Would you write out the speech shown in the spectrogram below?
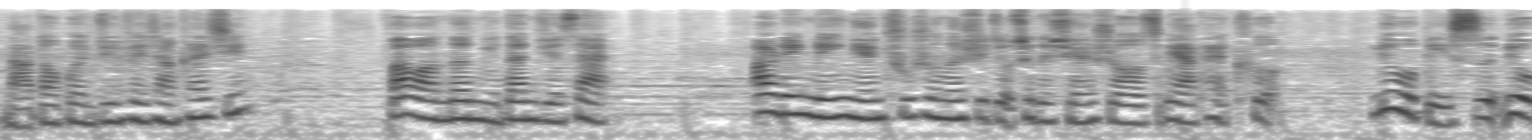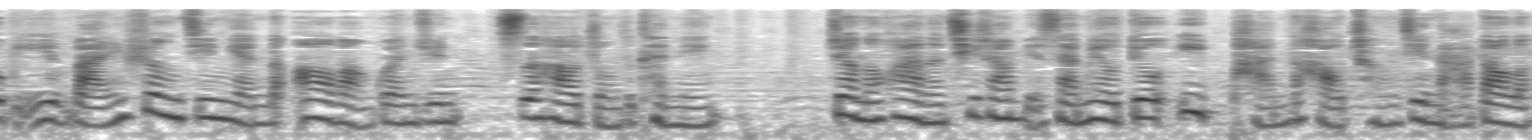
拿到冠军，非常开心。法网的女单决赛，二零零年出生的十九岁的选手斯维亚泰克。六比四、六比一完胜今年的澳网冠军四号种子肯宁，这样的话呢，七场比赛没有丢一盘的好成绩，拿到了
